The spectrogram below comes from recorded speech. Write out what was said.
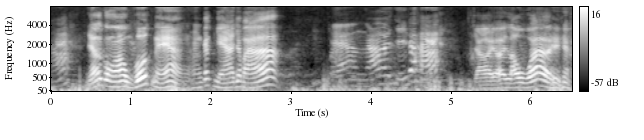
hả Nhớ con không? Phước nè, thằng cất nhà cho bà á. à vậy đó hả Trời ơi lâu quá rồi,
